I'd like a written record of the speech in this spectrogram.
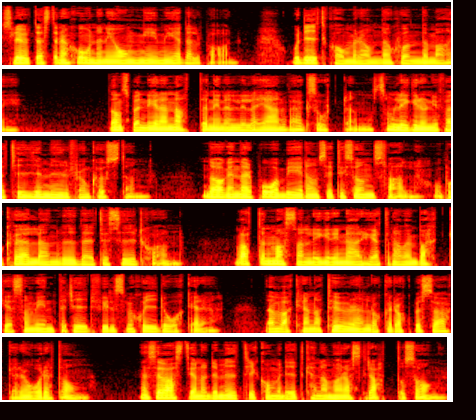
Slutdestinationen är Ånge i Medelpad och dit kommer de den 7 maj. De spenderar natten i den lilla järnvägsorten som ligger ungefär tio mil från kusten. Dagen därpå beger de sig till Sundsvall och på kvällen vidare till Sidsjön. Vattenmassan ligger i närheten av en backe som vintertid fylls med skidåkare. Den vackra naturen lockar dock besökare året om. När Sebastian och Dimitri kommer dit kan de höra skratt och sång.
